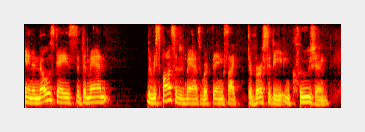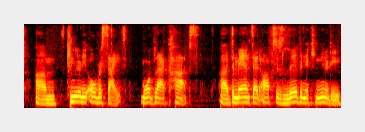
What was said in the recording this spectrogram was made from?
And in those days, the demand the response to the demands were things like diversity, inclusion, um, community oversight, more black cops, uh, demands that officers live in the community.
